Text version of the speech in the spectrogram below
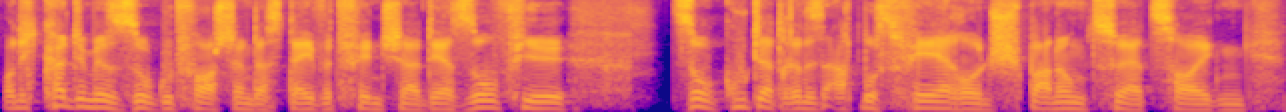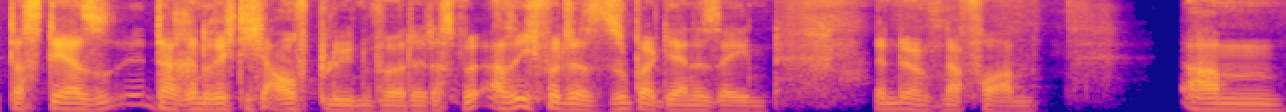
Und ich könnte mir so gut vorstellen, dass David Fincher, der so viel, so gut da drin ist, Atmosphäre und Spannung zu erzeugen, dass der darin richtig aufblühen würde. Das, also ich würde das super gerne sehen in irgendeiner Form. Ähm,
